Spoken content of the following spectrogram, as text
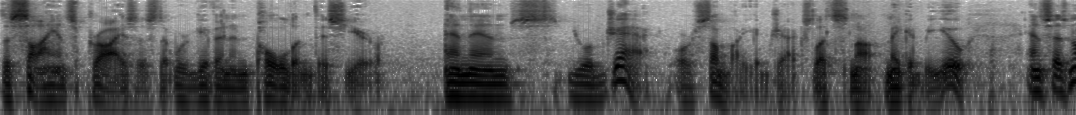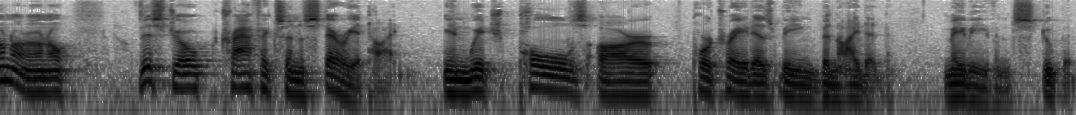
the science prizes that were given in Poland this year. And then you object, or somebody objects, let's not make it be you, and says, no, no, no, no, this joke traffics in a stereotype in which Poles are portrayed as being benighted, maybe even stupid.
